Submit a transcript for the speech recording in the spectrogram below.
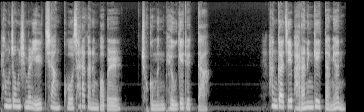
평정심을 잃지 않고 살아가는 법을 조금은 배우게 됐다. 한 가지 바라는 게 있다면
